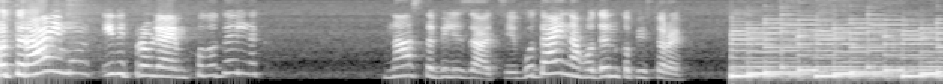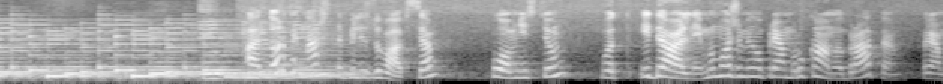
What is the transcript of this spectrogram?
Протираємо і відправляємо в холодильник на стабілізацію. Бодай на годинку-півтори. А тортик наш стабілізувався повністю. От ідеальний. Ми можемо його прямо руками брати. Прям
